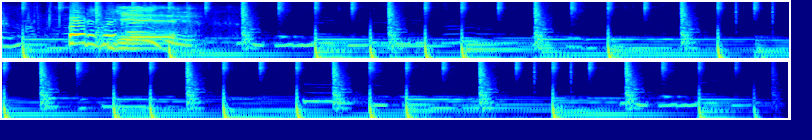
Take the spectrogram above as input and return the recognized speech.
Bro, this went Yeah. crazy.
